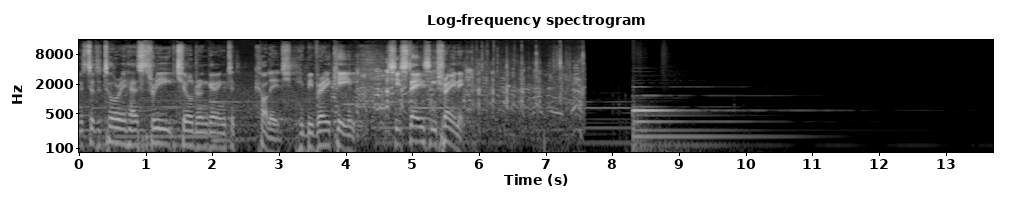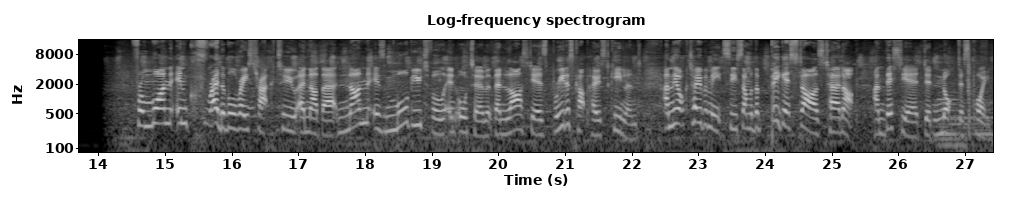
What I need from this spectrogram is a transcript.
Mr. Dettori has three children going to college. He'd be very keen. she stays in training. From one incredible racetrack to another, none is more beautiful in autumn than last year's Breeders' Cup host Keeneland. And the October meet sees some of the biggest stars turn up, and this year did not disappoint.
